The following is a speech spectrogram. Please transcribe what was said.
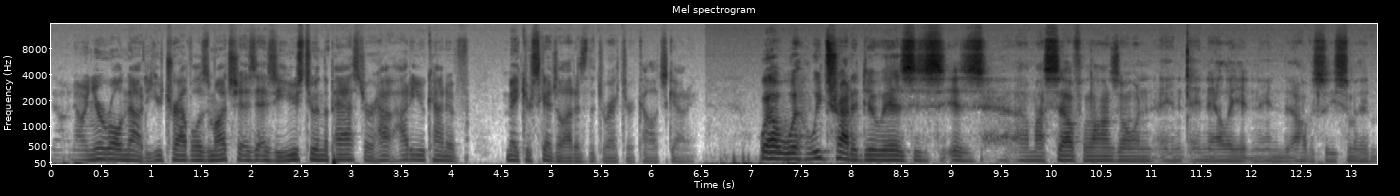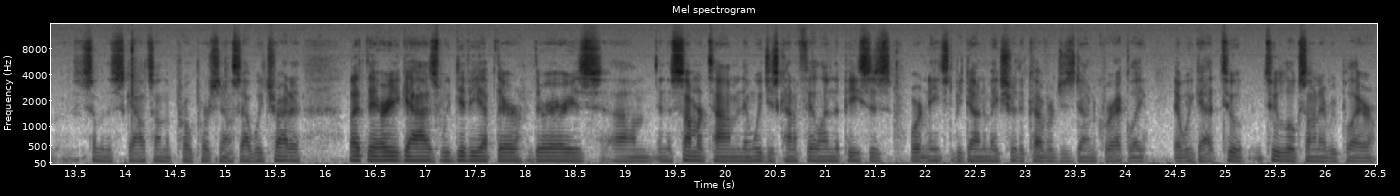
Now, now, in your role now, do you travel as much as, as you used to in the past, or how, how do you kind of make your schedule out as the director of college scouting? Well, what we try to do is is is uh, myself, Alonzo, and, and, and Eliot, and, and, obviously some of the some of the scouts on the pro personnel side. We try to let the area guys we divvy up their their areas um, in the summertime, and then we just kind of fill in the pieces where it needs to be done to make sure the coverage is done correctly. That we got two two looks on every player.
